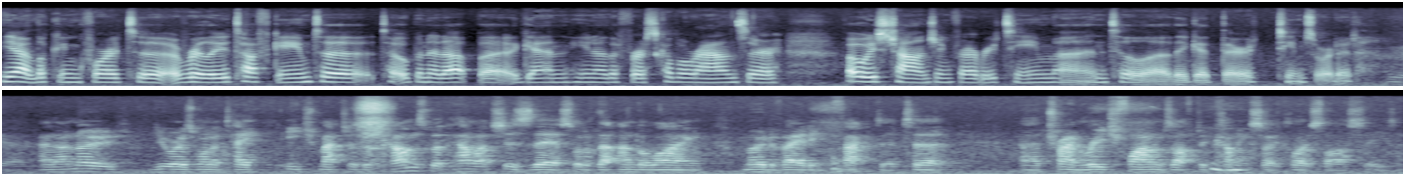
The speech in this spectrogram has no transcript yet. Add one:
yeah, looking forward to a really tough game to, to open it up. But again, you know, the first couple rounds are always challenging for every team uh, until uh, they get their team sorted. Yeah, and I know you always want to take each match as it comes, but how much is there sort of that underlying motivating factor to uh, try and reach finals after mm-hmm. coming so close last season?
